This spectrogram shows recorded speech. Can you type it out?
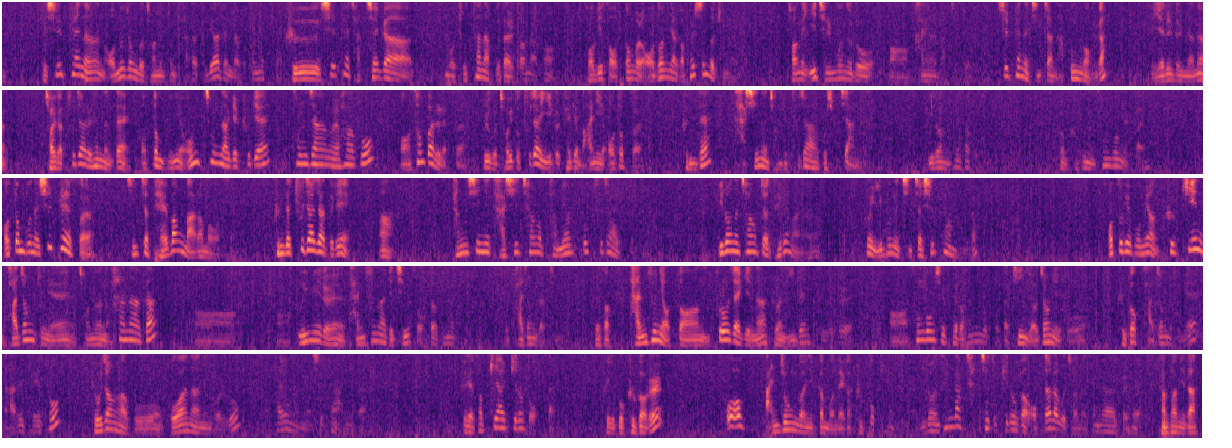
그 실패는 어느 정도 저는 좀 받아들여야 된다고 생각해요. 그 실패 자체가 뭐 좋다 나쁘다를 떠나서 거기서 어떤 걸 얻었냐가 훨씬 더 중요해요. 저는 이 질문으로 어, 강연을 마칠게요. 실패는 진짜 나쁜 건가? 예를 들면은 저희가 투자를 했는데 어떤 분이 엄청나게 크게 성장을 하고 어, 성과를 냈어요. 그리고 저희도 투자 이익을 되게 많이 얻었어요. 근데 다시는 저기 투자하고 싶지 않다. 이런 회사도 있어요. 그럼 그분은 성공일까요? 어떤 분은 실패했어요. 진짜 대박 말아먹었어요. 근데 투자자들이 아 당신이 다시 창업하면 또 투자할게. 이러는 창업자 되게 많아요. 그럼 이분은 진짜 실패한 건가? 어떻게 보면 그 긴 과정 중에 저는 하나가 어, 어, 의미를 단순하게 지울 수 없다고 생각해요. 그 과정 자체는. 그래서 단순히 어떤 프로젝트나 그런 이벤트를 어, 성공 실패로 하는 것보다 긴 여정이고 그거 과정 중에 나를 계속 교정하고 보완하는 걸로 사용하면 실패 아니다. 그래서 피할 필요도 없다. 그리고 그거를 꼭 안 좋은 거니까 뭐 내가 극복해야 된다. 이런 생각 자체도 필요가 없다라고 저는 생각을 해요. 감사합니다.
